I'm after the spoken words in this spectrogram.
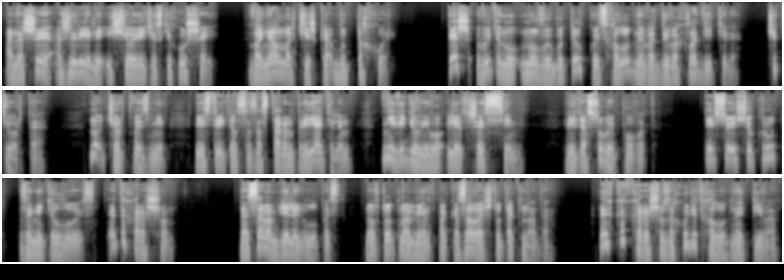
а на шее ожерелье из человеческих ушей. Вонял мальчишка, будто хорь. Кэш вытянул новую бутылку из холодной воды в охладителе. Четвертая. Но, черт возьми, весь встретился со старым приятелем, не видел его лет 6-7. Ведь особый повод. «Ты все еще крут», — заметил Луис. «Это хорошо». На самом деле глупость, но в тот момент показалось, что так надо. Эх, как хорошо заходит холодное пиво.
